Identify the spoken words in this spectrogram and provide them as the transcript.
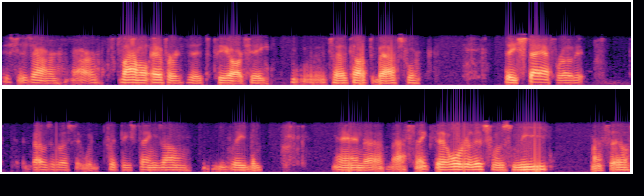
this is our our final effort at the PRT. that I talked about for the staff wrote it. Those of us that would put these things on, read them. And uh, I think the order of this was me, myself,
